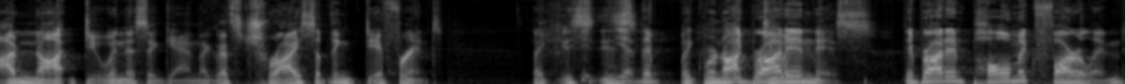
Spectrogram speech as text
I'm not doing this again. Like let's try something different. Like is, is Yeah, they- like we're not brought doing in- this. They brought in Paul McFarland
